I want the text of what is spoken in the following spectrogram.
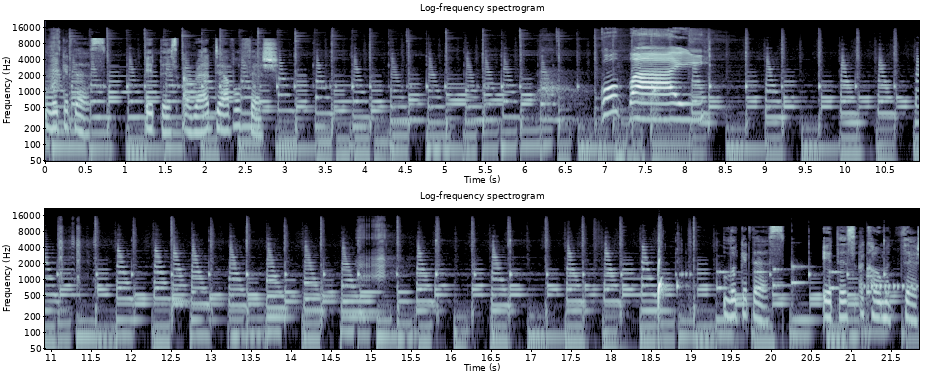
Look at this. It is a red devil fish. Goodbye. Look at this. It is a comet fish.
